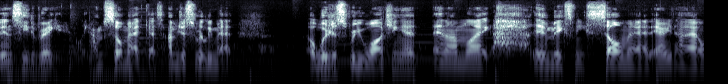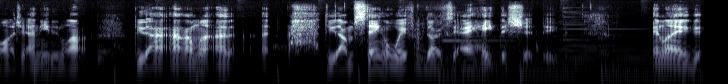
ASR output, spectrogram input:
didn't see the break. Like, I'm so mad, guys. I'm just really mad. Uh, we're just rewatching it, and I'm like, it makes me so mad every time I watch it. I need to, lot, dude. I, I I'm gonna, I, I, dude. I'm staying away from Dark Darkseid. I hate this shit, dude. And like,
